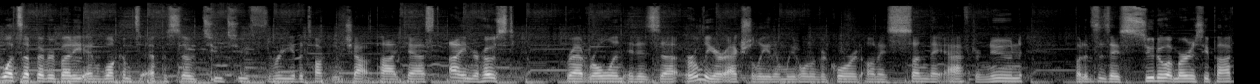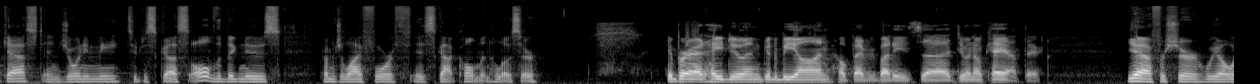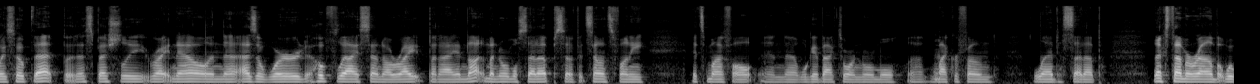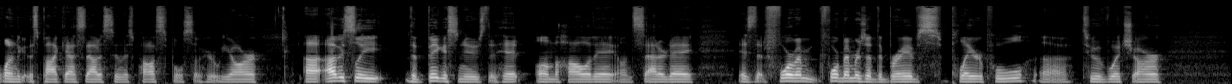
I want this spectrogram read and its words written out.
What's up, everybody, and welcome to episode 223 of the Talking Chop podcast. I am your host, Brad Rowland. It is uh, earlier, actually, than we normally record on a Sunday afternoon, but this is a pseudo emergency podcast, and joining me to discuss all of the big news from July 4th is Scott Coleman. Hello, sir. Hey, Brad. How you doing? Good to be on. Hope everybody's uh, doing okay out there. Yeah, for sure. We always hope that, but especially right now. And uh, as a word, hopefully I sound all right, but I am not in my normal setup. So if it sounds funny, it's my fault. And uh, we'll get back to our normal uh, microphone led setup next time around. But we wanted to get this podcast out as soon as possible. So here we are. Uh, obviously, the biggest news that hit on the holiday on Saturday is that four, mem- four members of the Braves player pool, uh, two of which are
